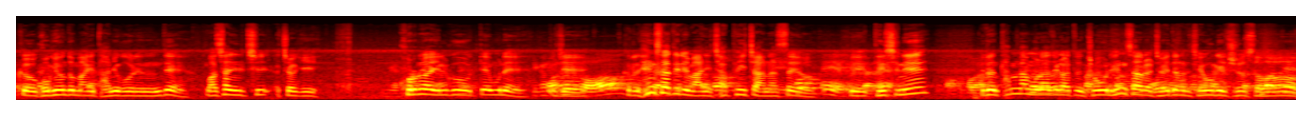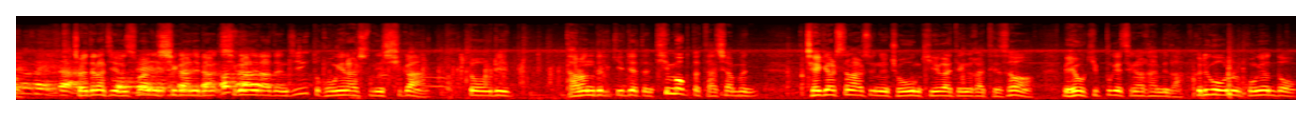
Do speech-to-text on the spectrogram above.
그 공연도 많이 다니고 그랬는데 와산 일치 저기 코로나 19 때문에 이제 그런 행사들이 많이 잡혀 있지 않았어요. 그 대신에 이런 탐남 문화제 같은 좋은 행사를 저희들한테 제공해 주셔서 저희들한테 연습하는 시간이라 시간이라든지 또 공연할 수 있는 시간 또 우리 단원들끼리 어떤 팀워크도 다시 한번 재결성할 수 있는 좋은 기회가 된 것 같아서 매우 기쁘게 생각합니다. 그리고 오늘 공연도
